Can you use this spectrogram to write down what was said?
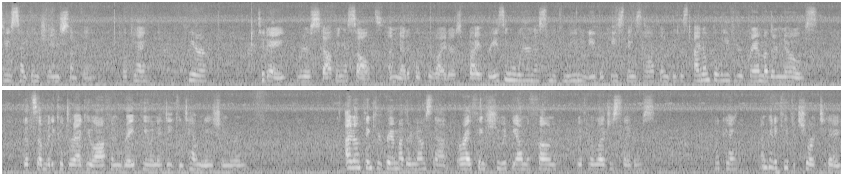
Do something, change something. Okay? Here, today, we are stopping assaults on medical providers by raising awareness in the community that these things happen because I don't believe your grandmother knows that somebody could drag you off and rape you in a decontamination room. I don't think your grandmother knows that, or I think she would be on the phone with her legislators. Okay, I'm going to keep it short today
